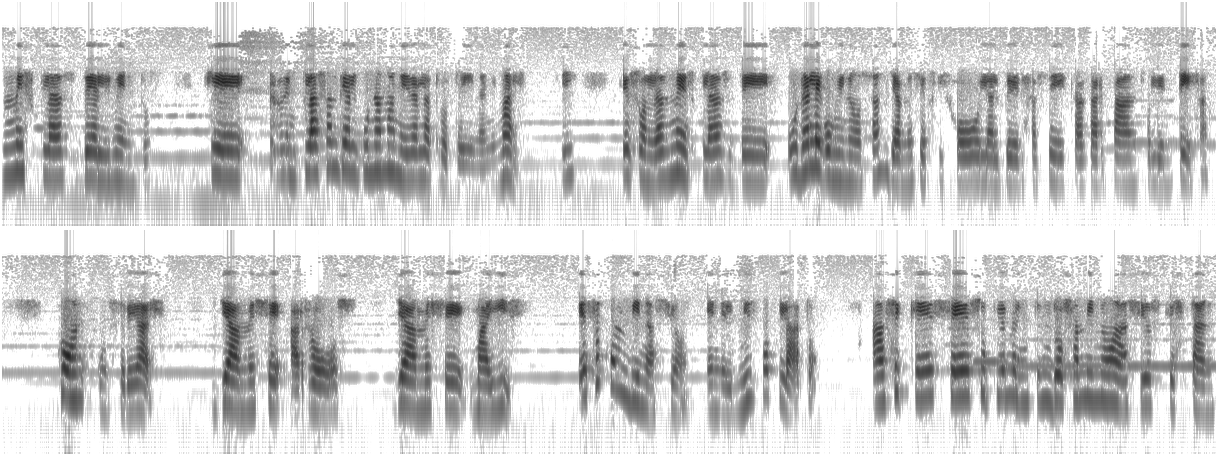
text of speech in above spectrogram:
mezclas de alimentos que reemplazan de alguna manera la proteína animal, ¿sí? Que son las mezclas de una leguminosa, llámese frijol, alberja seca, garbanzo, lenteja, con un cereal, llámese arroz, llámese maíz. Esa combinación en el mismo plato hace que se suplementen dos aminoácidos que están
